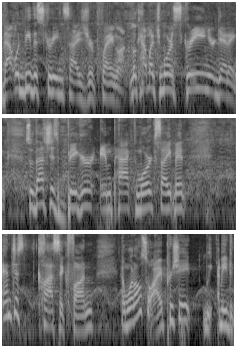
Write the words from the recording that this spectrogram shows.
That would be the screen size you're playing on. Look how much more screen you're getting. So that's just bigger impact, more excitement, and just classic fun. And what also I appreciate, we, I mean,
